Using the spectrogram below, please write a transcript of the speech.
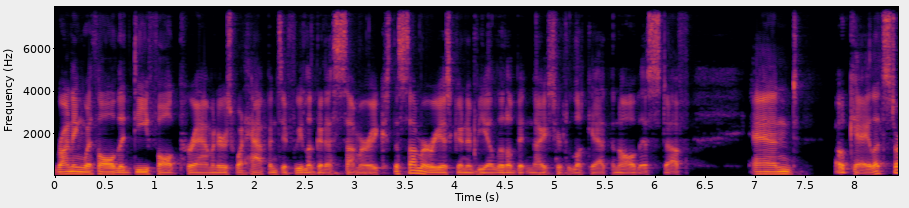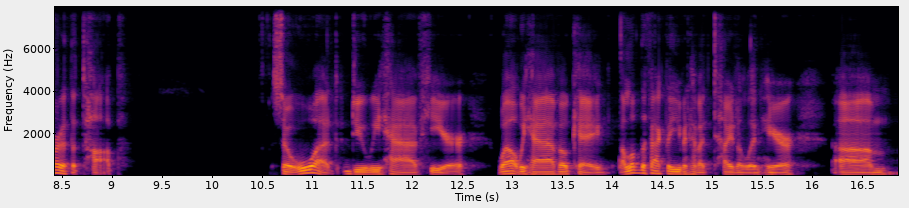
running with all the default parameters, what happens if we look at a summary, because the summary is going to be a little bit nicer to look at than all this stuff. And okay, let's start at the top. So what do we have here? Well, we have, okay, I love the fact they even have a title in here. Um,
